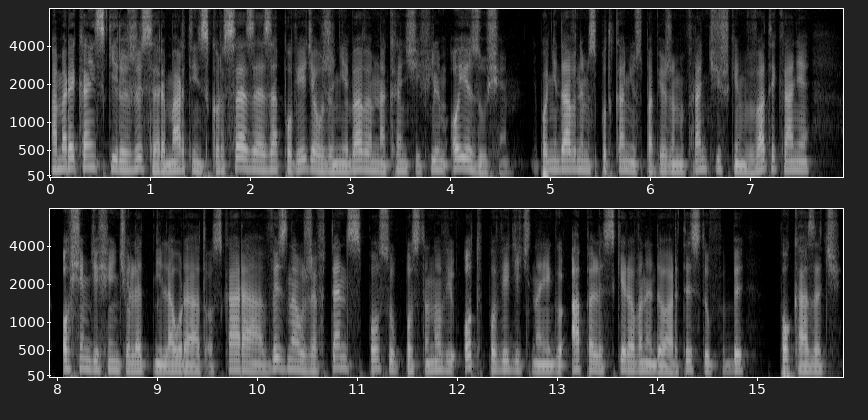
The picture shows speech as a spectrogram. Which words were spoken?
Amerykański reżyser Martin Scorsese zapowiedział, że niebawem nakręci film o Jezusie. Po niedawnym spotkaniu z papieżem Franciszkiem w Watykanie 80-letni laureat Oscara wyznał, że w ten sposób postanowił odpowiedzieć na jego apel skierowany do artystów, by pokazać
